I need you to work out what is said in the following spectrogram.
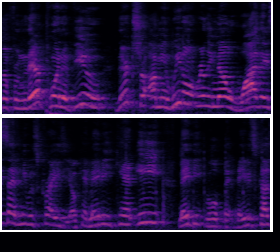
So from their point of view, they're tr- I mean, we don't really know why they said he was crazy. Okay, maybe he can't eat. Maybe well, maybe it's because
